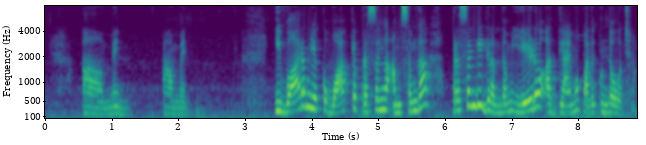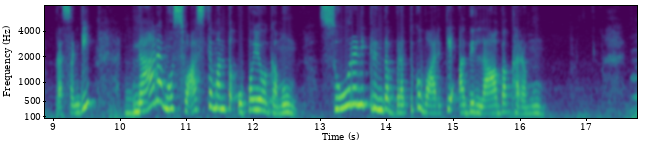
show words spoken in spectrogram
ఆమెన్. ఆమెన్. ఈ వారం యొక్క వాక్య ప్రసంగ అంశంగా ప్రసంగి గ్రంథం ఏడో అధ్యాయము పదకొండో వచనం. ప్రసంగి జ్ఞానము స్వాస్థ్యమంత ఉపయోగము సూర్యుని క్రింద బ్రతుకు వారికి అది లాభకరము.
